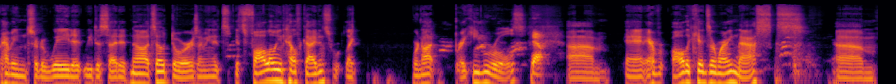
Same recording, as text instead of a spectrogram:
having sort of weighed it, we decided no, it's outdoors. I mean, it's it's following health guidance like we're not breaking rules. Yeah. Um, and every, all the kids are wearing masks. Um,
